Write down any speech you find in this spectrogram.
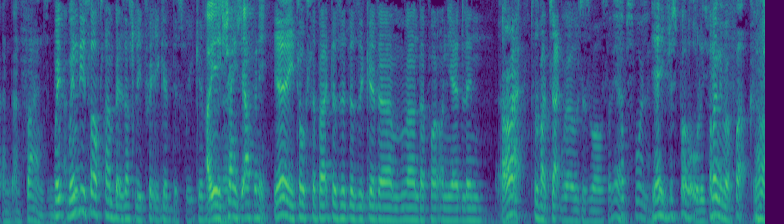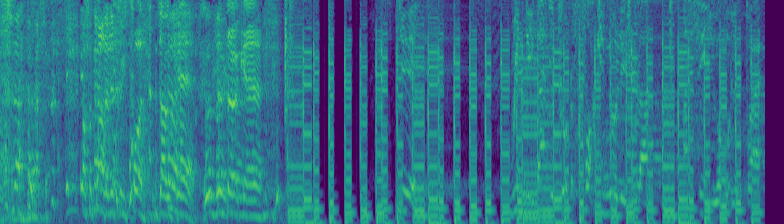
and, and fans. And, Win- Windy's half-time bit is actually pretty good this week. isn't oh, yeah, it? he's changed it up, hasn't he? Yeah, he talks about does a does a good um, roundup on, on Yedlin. Um, All right. talks about Jack Roles as well. So yeah, Stop spoiling. Yeah, you've just spoiled all these I don't give a fuck. All right. That's the title of this week's pod. Don't care. don't care. Windy back to drop the fucking knowledge, blood. I see you, I got your back.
